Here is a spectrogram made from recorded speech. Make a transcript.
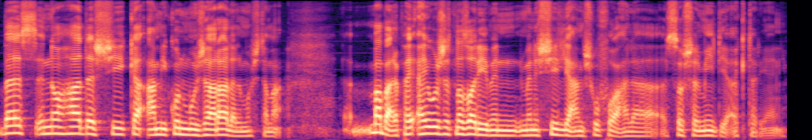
بس إنه هذا الشيء. عم يكون مجاراة للمجتمع ما بعرف هي, هي وجهة نظري من من الشيء اللي عم شوفه على ال social media أكثر يعني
